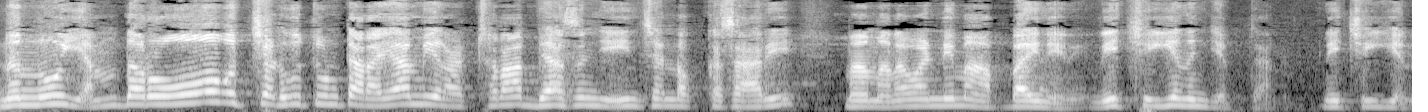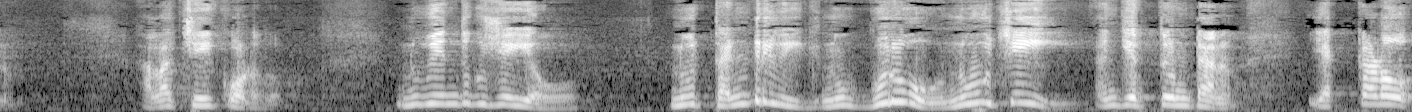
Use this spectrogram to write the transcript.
నన్ను ఎందరో వచ్చి అడుగుతుంటారయ్యా మీరు అక్షరాభ్యాసం చేయించండి ఒక్కసారి. మా మనవండి మా అబ్బాయి నేను. నీ చెయ్యనని చెప్తాను. నేను చెయ్యను. అలా చేయకూడదు. నువ్వెందుకు చెయ్యవు? నువ్వు తండ్రివి నువ్వు గురువు నువ్వు చెయ్యి అని చెప్తుంటాను. ఎక్కడో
